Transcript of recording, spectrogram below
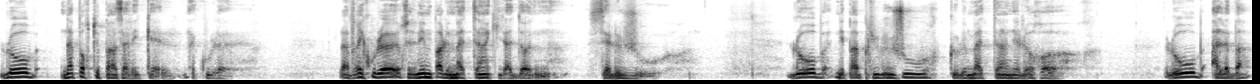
L'aube n'apporte pas avec elle la couleur. La vraie couleur, ce n'est même pas le matin qui la donne, c'est le jour. L'aube n'est pas plus le jour que le matin n'est l'aurore. L'aube, alba,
